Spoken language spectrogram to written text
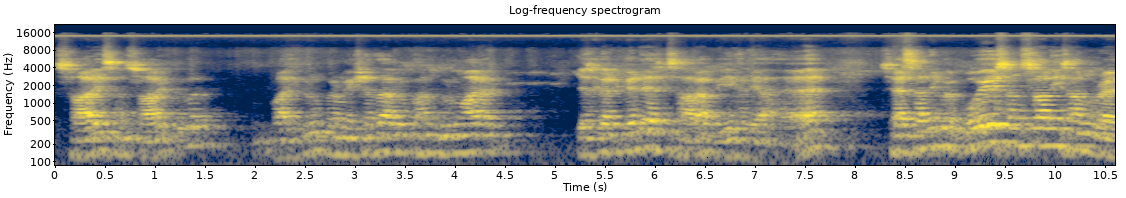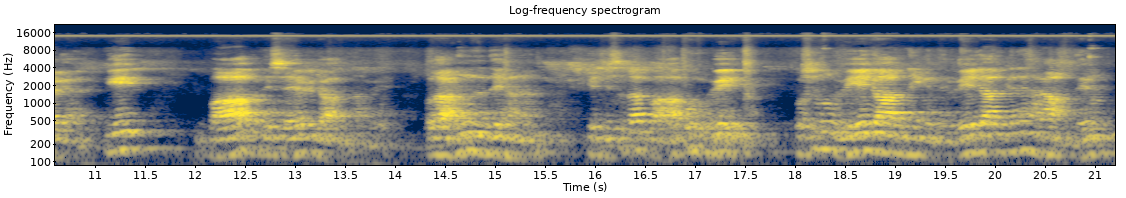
ਸਾਰੇ ਸੰਸਾਰ ਵਿੱਚ ਵਾਹਿਗੁਰੂ ਪਰਮੇਸ਼ਰ ਦਾ ਰੂਪ ਹਨ, ਗੁਰੂ ਮਹਾਰਾਜ। ਜਿਸ ਕਰਕੇ ਕਹਿੰਦੇ ਅਸੀਂ ਸਾਰਾ ਵੇਖ ਲਿਆ ਹੈ ਸੈਸਾ ਨਹੀਂ ਕੋਈ ਕੋਈ ਸੰਸਾ ਨਹੀਂ ਸਾਨੂੰ ਰਹਿ ਗਿਆ ਕਿ? ਬਾਪ ਦੇ ਵਿਚਾਰ ਨਾ ਹੋਵੇ। ਉਦਾਹਰਨ ਦਿੰਦੇ ਹਨ ਕਿ ਜਿਸ ਦਾ ਬਾਪ ਹੋਵੇ ਉਸ ਨੂੰ ਵੇਜਾਦ ਨਹੀਂ ਕਹਿੰਦੇ। ਵੇਜਾਦ ਕਹਿੰਦੇ ਹਰਾਮ ਦੇ ਨੂੰ।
